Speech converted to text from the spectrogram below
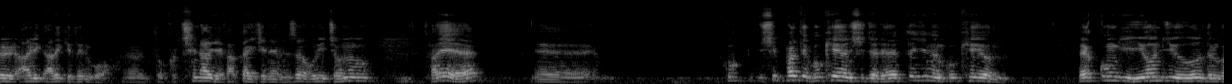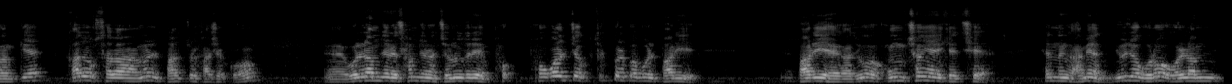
를 가르쳐 드리고 어, 또 친하게 가까이 지내면서 우리 전후 사회에 에, 국, 18대 국회의원 시절에 뜨지는 국회의원 백공기 이원지 의원들과 함께 가족 사랑을 발족하셨고 에, 월남전에 참전한 전우들의 포, 포괄적 특별법을 발의 발의해가지고 공청회 개최했는가 하면 유족으로 월남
